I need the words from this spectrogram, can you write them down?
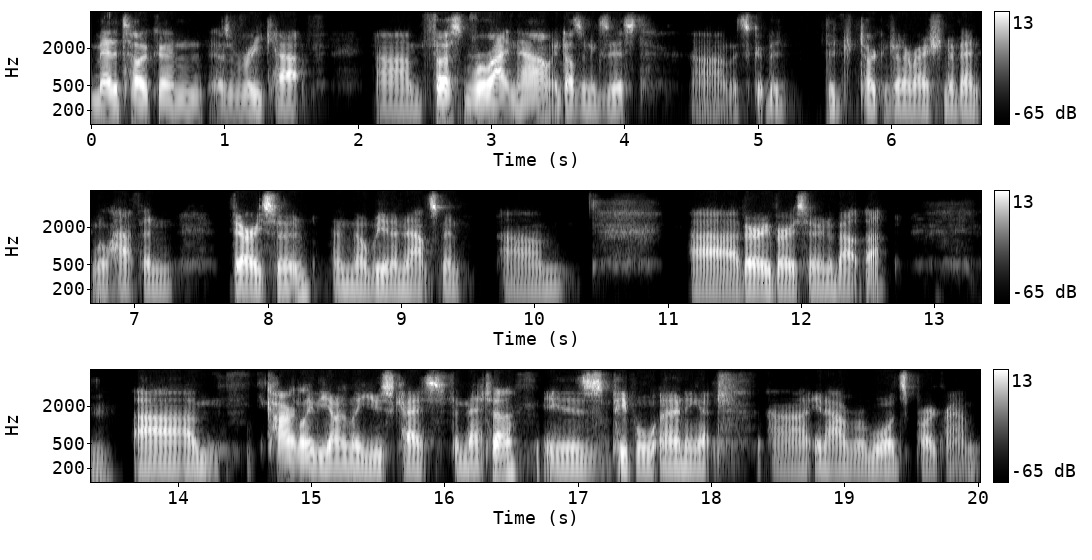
MetaToken, as a recap, um, first right now it doesn't exist. Um, it's. The, the token generation event will happen very soon, and there'll be an announcement um, uh, very very soon about that. Um, currently, the only use case for Meta is people earning it uh, in our rewards program.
